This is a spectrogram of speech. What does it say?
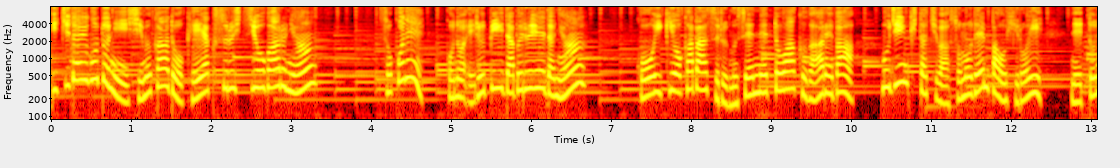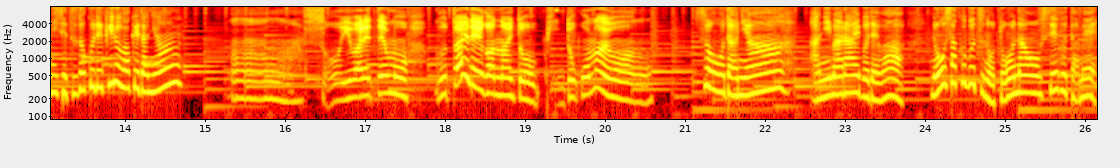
1台ごとに SIM カードを契約する必要があるにゃん。そこでこの LPWA だにゃん。広域をカバーする無線ネットワークがあれば無人機たちはその電波を拾いネットに接続できるわけだにゃん。うーんそう言われても具体例がないとピンとこないわ。んそうだにゃアニマライブでは農作物の盗難を防ぐため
